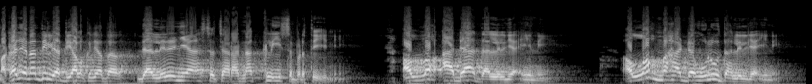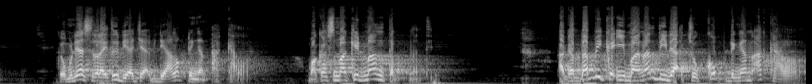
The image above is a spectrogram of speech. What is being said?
Makanya nanti lihat dialog nyata dalilnya secara nakli seperti ini. Allah ada dalilnya ini. Allah maha dahulu dalilnya ini. Kemudian setelah itu diajak dialog dengan akal. Maka semakin mantap nanti. Akan tapi keimanan tidak cukup dengan akal.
